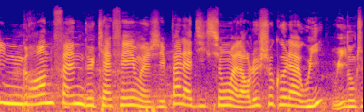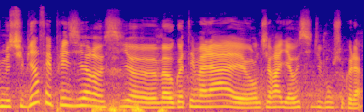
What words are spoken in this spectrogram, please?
une grande fan de café. Moi, j'ai pas l'addiction. Alors, le chocolat, oui. Oui. Donc, je me suis bien fait plaisir aussi euh, bah, au Guatemala et au Honduras. Il y a aussi du bon chocolat.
